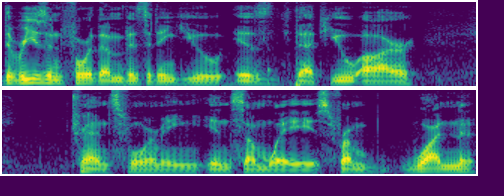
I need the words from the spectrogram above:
the reason for them visiting you is that you are transforming in some ways from one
